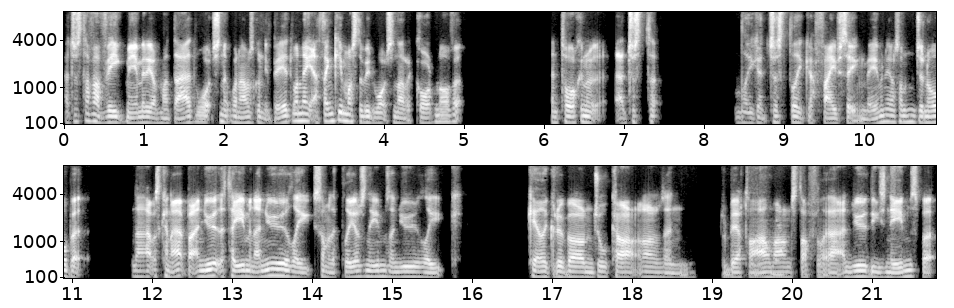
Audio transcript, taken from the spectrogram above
I just have a vague memory of my dad watching it when I was going to bed one night. I think he must have been watching a recording of it and talking I just like a just like a five second memory or something, do you know? But that was kind of it. But I knew at the time, and I knew like some of the players' names. I knew like Kelly Gruber and Joe Carter and Roberto Alomar and stuff like that. I knew these names, but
